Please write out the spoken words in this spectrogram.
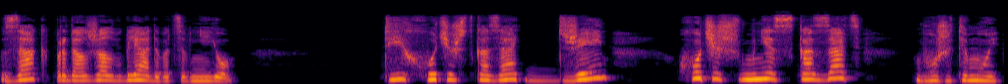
Зак продолжал вглядываться в нее. — Ты хочешь сказать, Джейн? Хочешь мне сказать... Боже ты мой!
